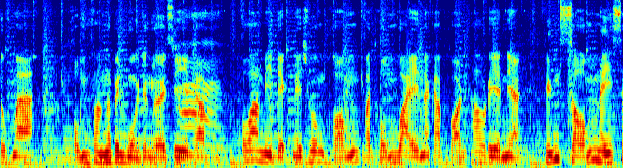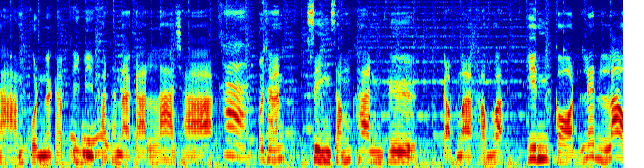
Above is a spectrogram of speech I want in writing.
สุขมา ผมฟังแล้วเป็นห่วงจังเลยซีครับ ค่ะ เพราะว่ามีเด็กในช่วงของปฐมวัยนะครับ ก่อนเข้าเรียนเนี่ยถึง 2 ใน 3 คนนะครับ ที่มีพัฒนาการล่าช้า ค่ะ เพราะฉะนั้นสิ่งสำคัญคือกลับมาคำว่ากินกอดเล่นเหล้า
